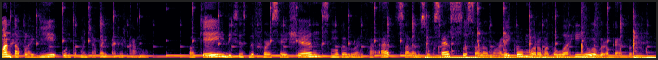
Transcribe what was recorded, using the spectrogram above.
mantap lagi untuk mencapai karir kamu. Oke, okay, this is the first session. Semoga bermanfaat. Salam sukses. Wassalamualaikum warahmatullahi wabarakatuh.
